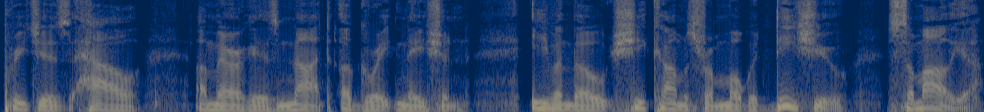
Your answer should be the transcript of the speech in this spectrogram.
preaches how America is not a great nation, even though she comes from Mogadishu, Somalia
